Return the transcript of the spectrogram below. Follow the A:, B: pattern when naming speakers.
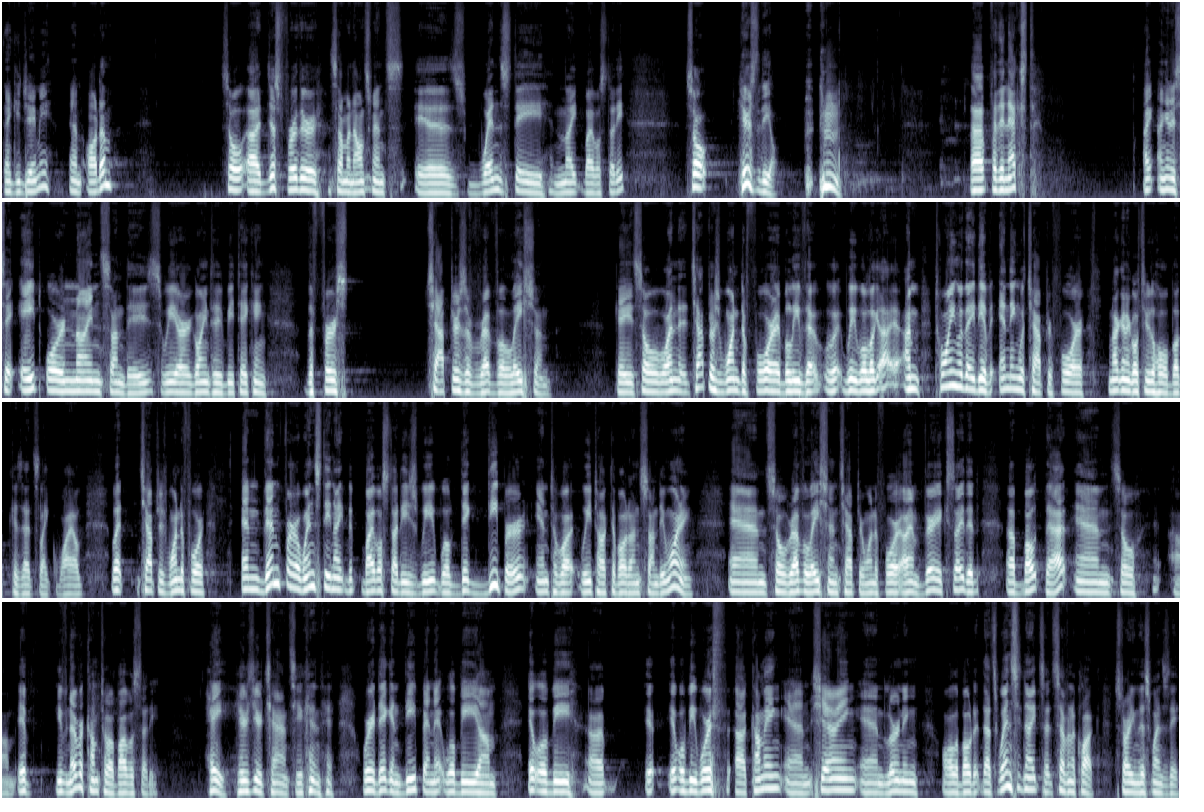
A: Thank you, Jamie and Autumn. So, uh, just further some announcements is Wednesday night Bible study. So, here's the deal. uh, for the next, I, I'm going to say eight or nine Sundays, we are going to be taking the first chapters of Revelation Okay, so one chapters one to four, I believe that we will look. I, I'm toying with the idea of ending with chapter four. I'm not going to go through the whole book because that's like wild, but chapters one to four, and then for our Wednesday night Bible studies, we will dig deeper into what we talked about on Sunday morning, and so Revelation chapter one to four. I am very excited about that, and so um, if you've never come to a Bible study hey, here's your chance. You can. we're digging deep, and it will be. Um, it will be. Uh, it, it will be worth uh, coming and sharing and learning all about it. That's Wednesday nights at seven o'clock, starting this Wednesday.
